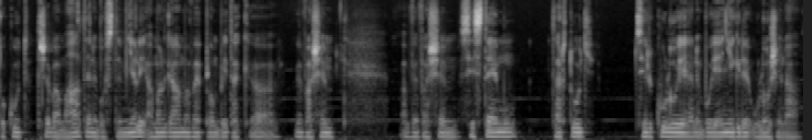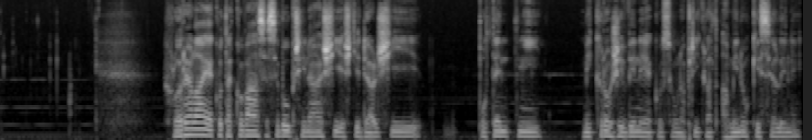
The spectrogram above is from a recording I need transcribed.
pokud třeba máte nebo jste měli amalgámové plomby, tak ve vašem, ve vašem systému ta rtuť cirkuluje nebo je někde uložená. Chlorela jako taková se sebou přináší ještě další potentní mikroživiny, jako jsou například aminokyseliny,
